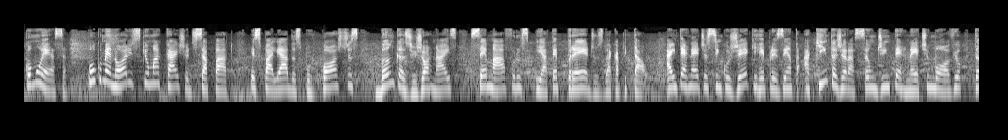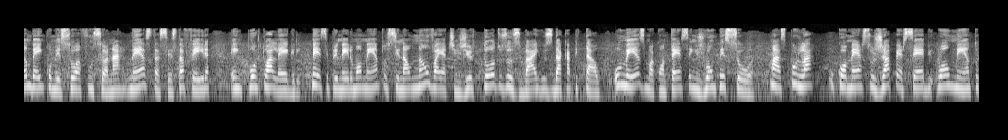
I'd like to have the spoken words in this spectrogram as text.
como essa, pouco menores que uma caixa de sapato, espalhadas por postes, bancas de jornais, semáforos e até prédios da capital. A internet 5G, que representa a quinta geração de internet móvel, também começou a funcionar nesta sexta-feira em Porto Alegre. Nesse primeiro momento, o sinal não vai atingir todos os bairros da capital. O mesmo acontece em João Pessoa, mas por lá o comércio já percebe o aumento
